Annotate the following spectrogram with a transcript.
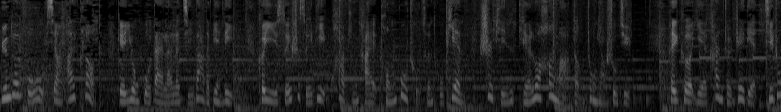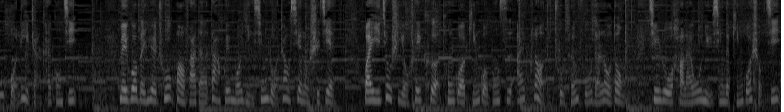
云端服务像 iCloud 给用户带来了极大的便利，可以随时随地跨平台同步储存图片、视频、联络号码等重要数据。黑客也看准这点，集中火力展开攻击。美国本月初爆发的大规模影星裸照泄露事件，怀疑就是有黑客通过苹果公司 iCloud 储存服务的漏洞，侵入好莱坞女星的苹果手机，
